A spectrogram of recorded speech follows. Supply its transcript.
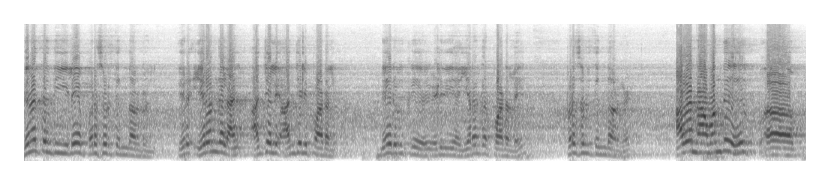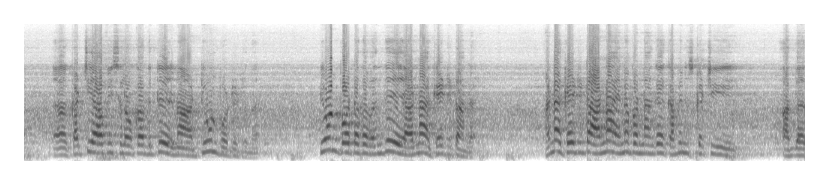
தினத்தந்தியிலே பிரசுரித்திருந்தார்கள். இர- இரங்கல் அஞ்சலி அஞ்சலி பாடல் நேருவுக்கு எழுதிய இரங்கற் பாடலை பிரசுரித்திருந்தார்கள். அதை நான் வந்து கட்சி ஆஃபீஸில் உட்காந்துட்டு நான் டியூன் போட்டுட்டு இருந்தேன். டியூன் போட்டதை வந்து அண்ணா கேட்டுட்டாங்க. அண்ணா கேட்டுட்டு அண்ணா என்ன பண்ணாங்க? கம்யூனிஸ்ட் கட்சி அந்த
